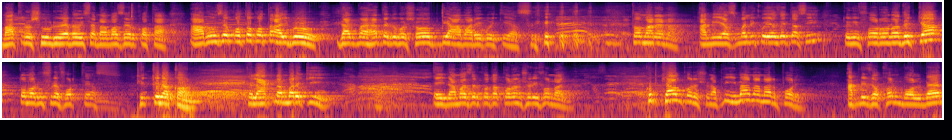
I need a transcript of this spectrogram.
মাত্র শুরু হয়ে হয়েছে নামাজের কথা। আরও যে কত কথা আইব দেখবা হাতে কইব সব দিয়ে আমারে কইতে আছে। তোমারে না আমি আজমালি কইয়া যাইতাছি তুমি ফরনা দেখা তোমার উফরে ফরতে আছে। ঠিক কিনা কর তাহলে এক নম্বরে কি? এই নামাজের কথা কোরআন শরীফও নাই। খুব খেয়াল করে শুনুন, আপনি ইমান আনার পরে আপনি যখন বলবেন,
